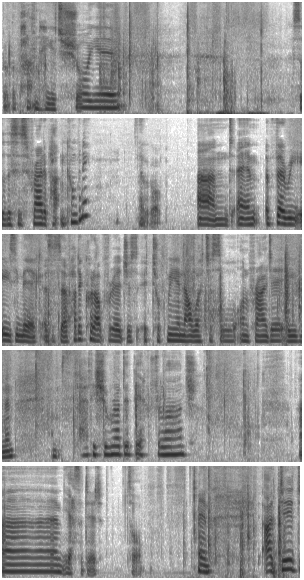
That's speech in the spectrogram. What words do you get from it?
Got the pattern here to show you. So this is Friday Pattern Company. There we go. And um, a very easy make, as I said. I've had it cut out for ages. It took me an hour to sew on Friday evening. I'm fairly sure I did the extra large. Um, yes, I did. So, um, I did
